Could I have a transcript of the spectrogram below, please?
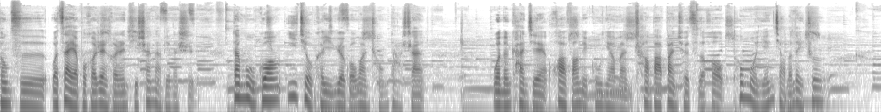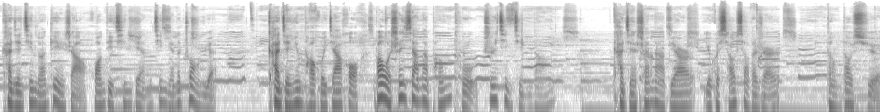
从此，我再也不和任何人提山那边的事，但目光依旧可以越过万重大山。我能看见画舫里姑娘们唱罢半阙词后，偷抹眼角的泪珠；看见金銮殿上皇帝钦点了今年的状元；看见樱桃回家后，把我身下那捧土织进锦囊；看见山那边有个小小的人儿，等到雪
